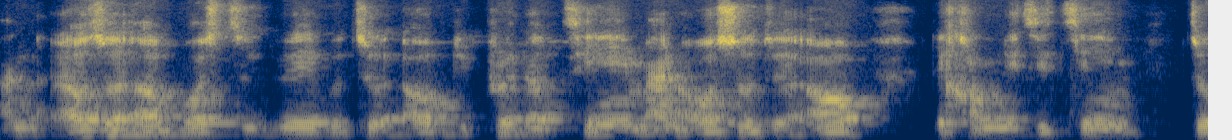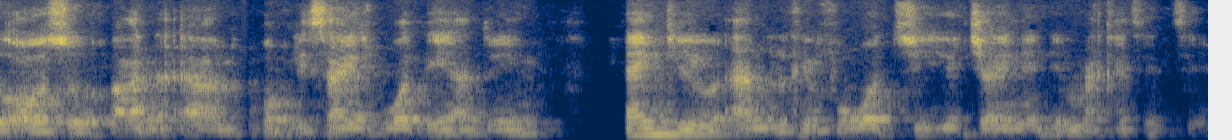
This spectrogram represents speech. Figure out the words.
and also help us to be able to help the product team and also to help the community team to also um, publicize what they are doing. Thank you. I'm looking forward to you joining the marketing team.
